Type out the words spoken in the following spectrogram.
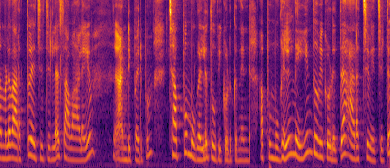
നമ്മൾ വറുത്ത് വെച്ചിട്ടുള്ള സവാളയും അണ്ടിപ്പരിപ്പും ചപ്പും മുകളിൽ തൂവി കൊടുക്കുന്നുണ്ട്. അപ്പോൾ മുകളിൽ നെയ്യും തൂവി കൊടുത്ത് അടച്ച് വെച്ചിട്ട്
